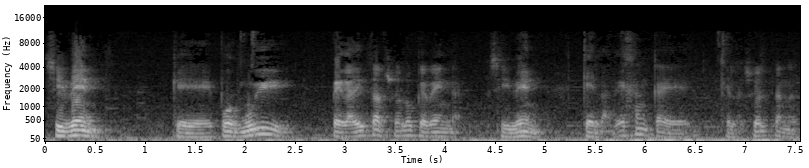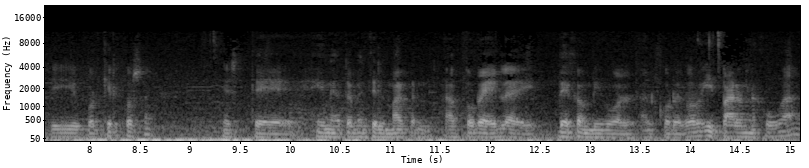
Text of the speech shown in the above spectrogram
Si ven que por muy pegadita al suelo que venga, si ven que la dejan caer, que la sueltan así, cualquier cosa, este, inmediatamente le marcan autorregla y dejan vivo al, al corredor y paran la jugada.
